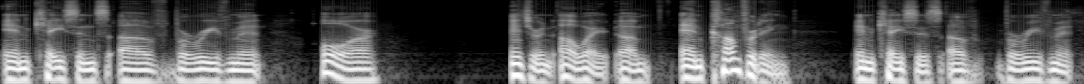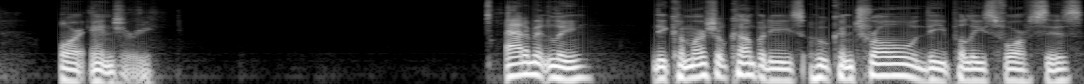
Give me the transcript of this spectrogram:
in cases of bereavement or entering, oh, wait, um, and comforting in cases of bereavement or injury. Adamantly, the commercial companies who control the police forces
